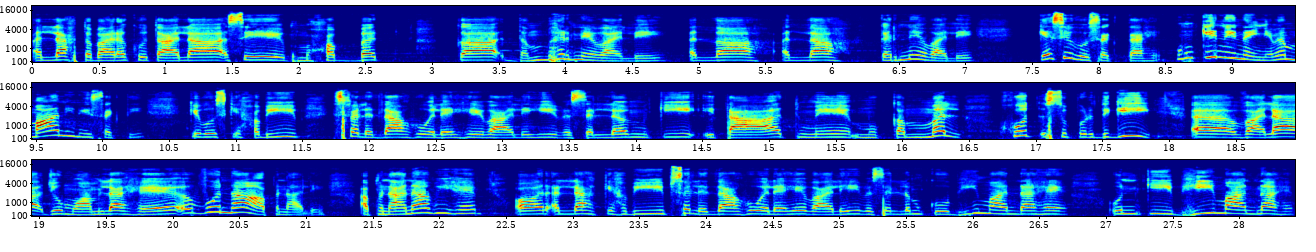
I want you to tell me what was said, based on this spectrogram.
अल्लाह तबारक ताली से मोहब्बत का दम भरने वाले अल्लाह अल्लाह करने वाले कैसे हो सकता है? मुमकिन ही नहीं है, मैं मान ही नहीं सकती कि वो उसके हबीब अलैहि वसल्लम की इतात में मुकम्मल, ख़ुद सुपुर्दगी वाला जो मामला है, वो ना अपना लें। अपनाना भी है और अल्लाह के हबीब सल्लल्लाहु अलैहि वसल्लम को भी मानना है, उनकी भी मानना है।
